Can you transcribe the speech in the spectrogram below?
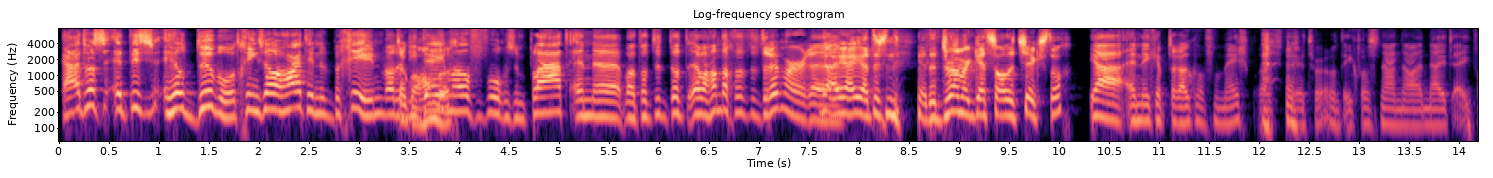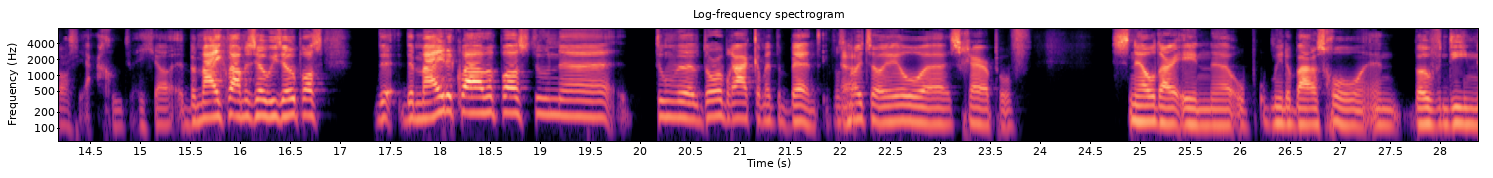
Ja, het, was, het is heel dubbel. Het ging zo hard in het begin. We hadden die demo, vervolgens een plaat. En eh, wat, dat, dat, handig dat de drummer... eh, ja, ja, ja. Het is een, de drummer gets all the chicks, toch? Ja, en ik heb er ook wel van meegeprofiteerd hoor. Want ik was, nou, nou, nou, ik was, ja goed, weet je wel. Bij mij kwamen sowieso pas, de, de meiden kwamen pas toen, eh, toen we doorbraken met de band. Ik was Ja. nooit zo heel eh, scherp of snel daarin eh, op, op middelbare school. En bovendien,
